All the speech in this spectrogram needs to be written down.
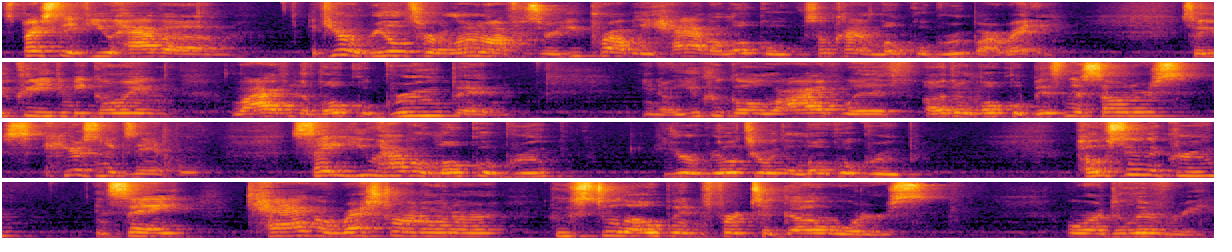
especially if you have a, if you're a realtor or loan officer, you probably have a local, some kind of local group already. So you could even be going live in the local group and, you know, you could go live with other local business owners. Here's an example. Say you have a local group, you're a realtor with a local group post in the group and say, tag a restaurant owner who's still open for to-go orders or delivery.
